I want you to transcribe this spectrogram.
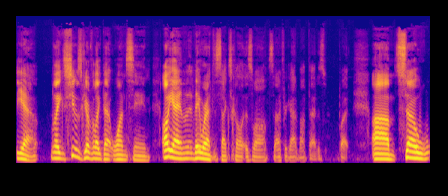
yeah, like she was good for like that one scene. Oh yeah, and they were at the sex cult as well, so I forgot about that as. But um, so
